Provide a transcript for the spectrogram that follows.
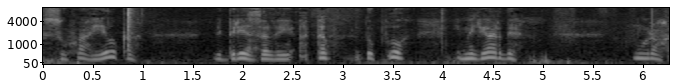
Суха гілка, відрізали її, а там дупло і мільярди мурах.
